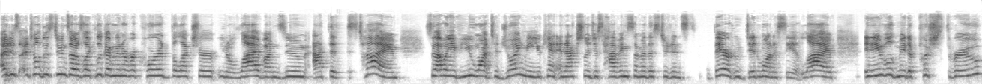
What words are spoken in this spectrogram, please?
I just, I told the students, I was like, look, I'm going to record the lecture, you know, live on Zoom at this time. So that way, if you want to join me, you can. And actually just having some of the students there who did want to see it live enabled me to push through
